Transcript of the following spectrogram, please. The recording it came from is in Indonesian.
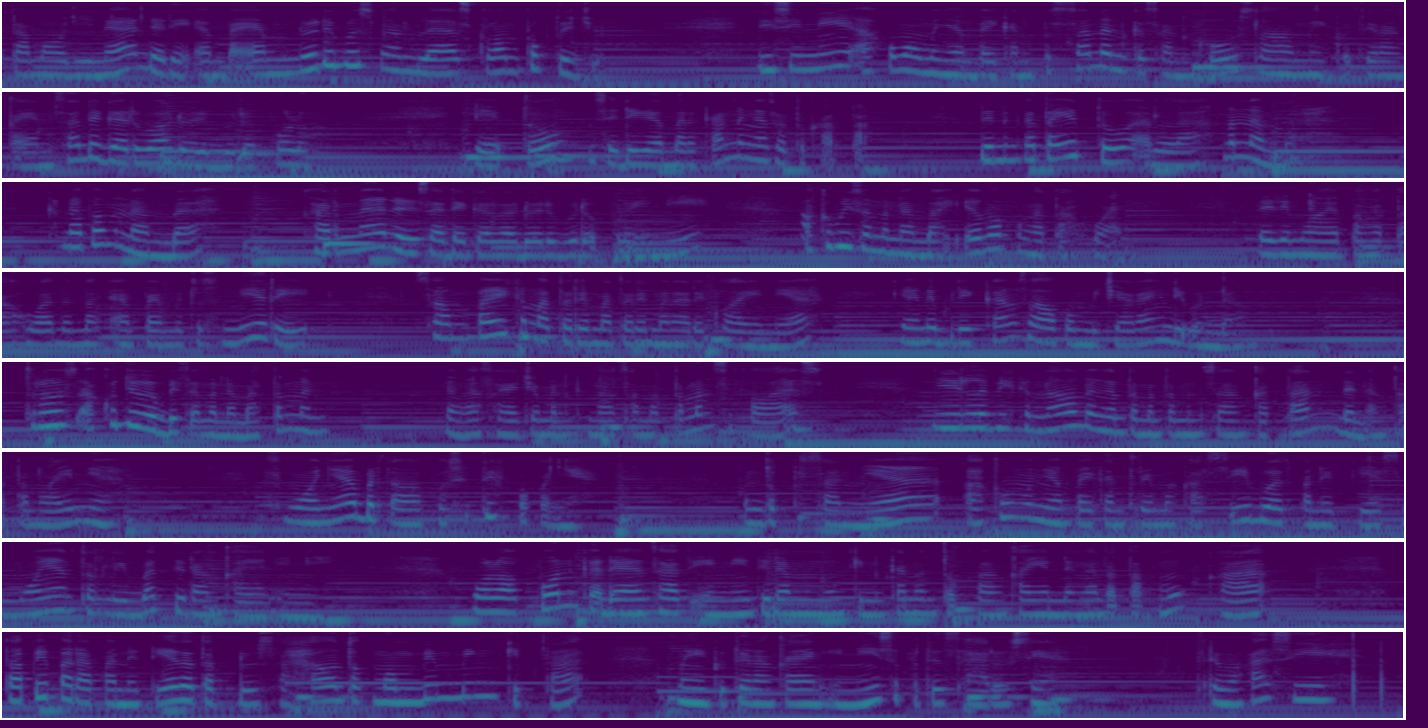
Rita Maudina dari MPM 2019 kelompok 7. Di sini aku mau menyampaikan pesan dan kesanku selama mengikuti rangkaian Sada Garwa 2020, yaitu bisa digambarkan dengan satu kata. Dan kata itu adalah menambah. Kenapa menambah? Karena dari Sada Garwa 2020 ini, aku bisa menambah ilmu pengetahuan. Dari mulai pengetahuan tentang MPM itu sendiri, sampai ke materi-materi menarik lainnya yang diberikan sama pembicara yang diundang. Terus aku juga bisa menambah teman. Yang asalnya cuma kenal sama teman sekelas, jadi lebih kenal dengan teman-teman seangkatan dan angkatan lainnya. Semuanya bertambah positif pokoknya. Untuk pesannya, aku menyampaikan terima kasih buat panitia semua yang terlibat di rangkaian ini. Walaupun keadaan saat ini tidak memungkinkan untuk rangkaian dengan tatap muka, tapi para panitia tetap berusaha untuk membimbing kita mengikuti rangkaian ini seperti seharusnya. Terima kasih.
